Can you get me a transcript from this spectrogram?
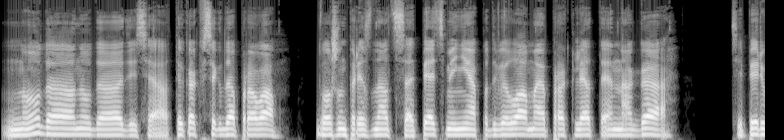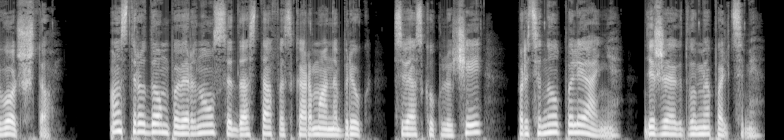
«Ну да, ну да, дитя, ты, как всегда, права. Должен признаться, опять меня подвела моя проклятая нога. Теперь вот что». Он с трудом повернулся, достав из кармана брюк связку ключей, протянул Полиане, держа их двумя пальцами.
